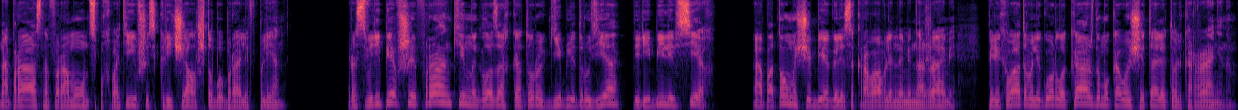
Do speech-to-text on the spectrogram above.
Напрасно Фарамунд, спохватившись, кричал, чтобы брали в плен. Рассверепевшие франки, на глазах которых гибли друзья, перебили всех, а потом еще бегали с окровавленными ножами, перехватывали горло каждому, кого считали только раненым.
